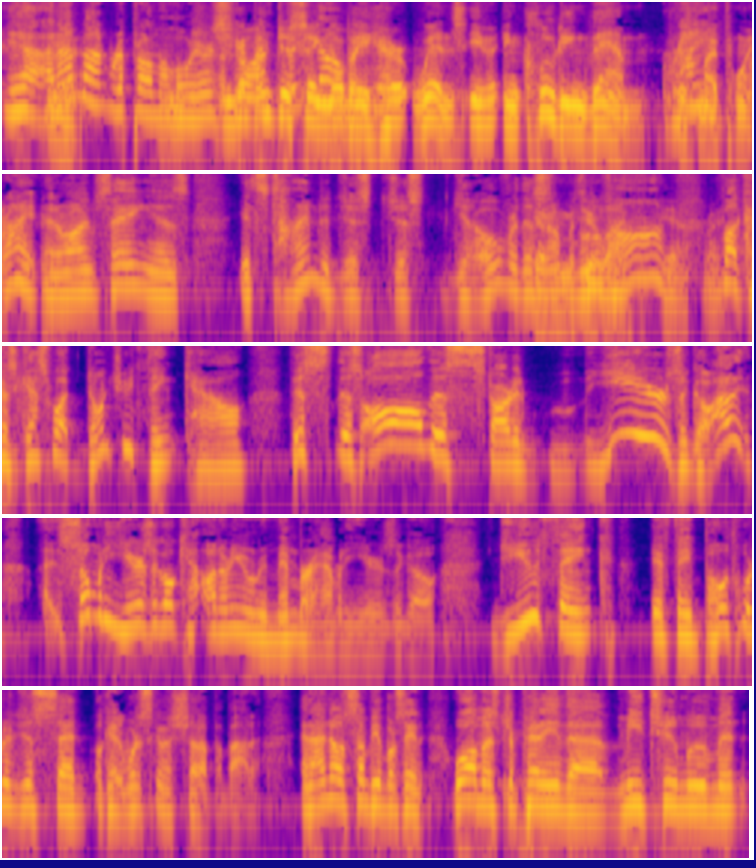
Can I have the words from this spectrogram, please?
Yeah, and Yeah. I'm not ripping on the lawyers here. no, but- I'm just but saying no, nobody but- wins, even including them. Right, is my point. Right, and what I'm saying is, it's time to just just get over this Get on and move on. Yeah, right. Because guess what? Don't you think, Cal? This this all this started years ago. I so many years ago, Cal. I don't even remember how many years ago. Do you think if they both would have just said, "Okay, we're just going to shut up about it"? And I know some people are saying, "Well, Mr. Penney, the Me Too movement,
